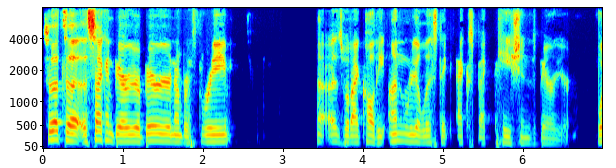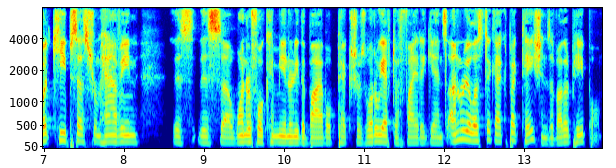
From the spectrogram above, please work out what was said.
So that's a, a second barrier. Barrier number three is what I call the unrealistic expectations barrier. What keeps us from having this this uh, wonderful community the Bible pictures? What do we have to fight against? Unrealistic expectations of other people.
